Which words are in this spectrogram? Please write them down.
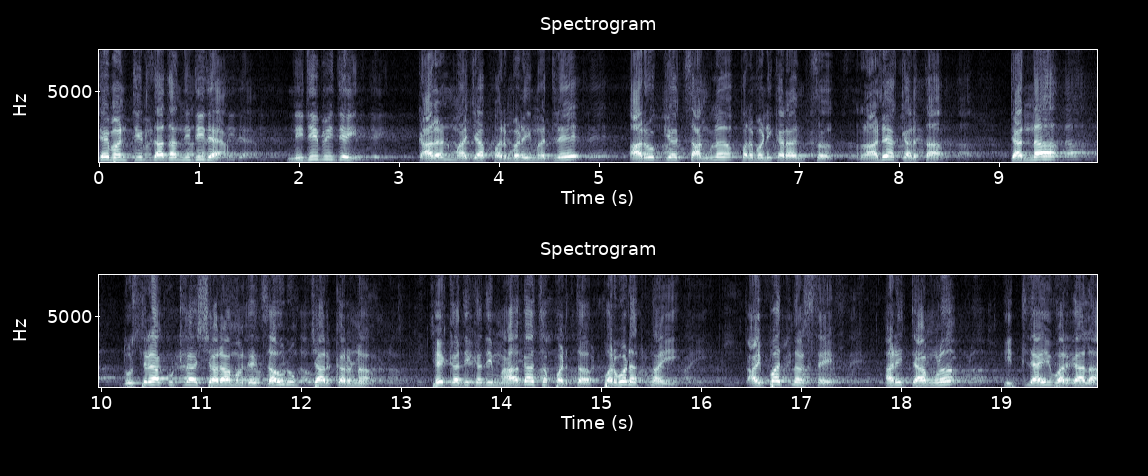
ते म्हणतील दादा निधी द्या. निधी मी देईन. कारण माझ्या परभणीमधले आरोग्य चांगलं परभणीकरांचं राहण्याकरता त्यांना दुसऱ्या कुठल्या शहरामध्ये जाऊन उपचार करणं हे कधी कधी महागाचं पडतं परवडत नाही ऐपत नसते. आणि त्यामुळं इथल्याही वर्गाला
